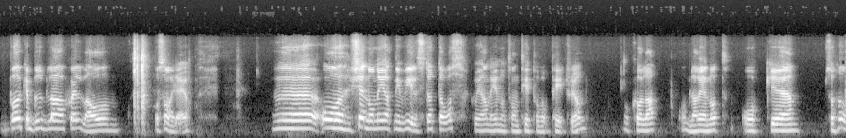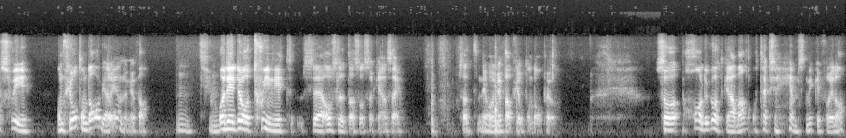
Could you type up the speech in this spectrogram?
brukar bubbla själva och, och sådana grejer. Eh, och känner ni att ni vill stötta oss, gå gärna in och ta en titt på vår Patreon och kolla om det är något. Och eh, så hörs vi om 14 dagar igen ungefär. Mm. Mm. Och det är då Twinit eh, avslutas också kan jag säga. Så att ni har ungefär 14 dagar på er. Så ha det gott grabbar och tack så hemskt mycket för idag.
